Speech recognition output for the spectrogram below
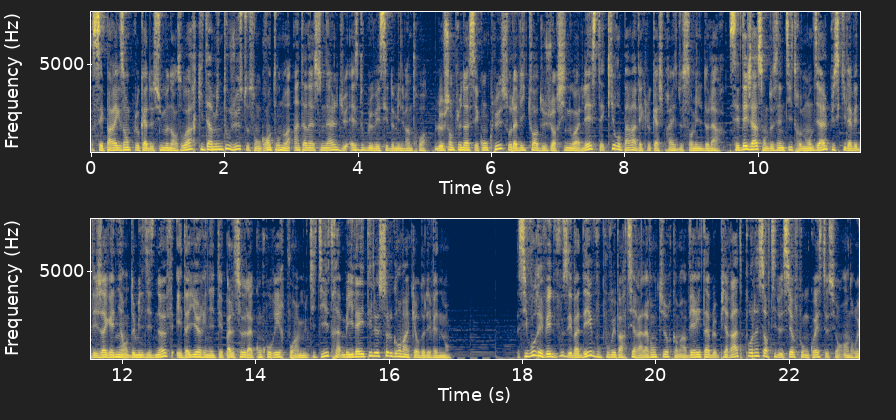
C'est par exemple le cas de Summoner's War qui termine tout juste son grand tournoi international du SWC 2023. Le championnat s'est conclu sur la victoire du joueur chinois Lest qui repart avec le cash prize de 100 000 dollars. C'est déjà son deuxième titre mondial puisqu'il avait déjà gagné en 2019 et d'ailleurs il n'était pas le seul à concourir pour un multititre, mais il a été le seul grand vainqueur de l'événement. Si vous rêvez de vous évader, vous pouvez partir à l'aventure comme un véritable pirate pour la sortie de Sea of Conquest sur Android.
